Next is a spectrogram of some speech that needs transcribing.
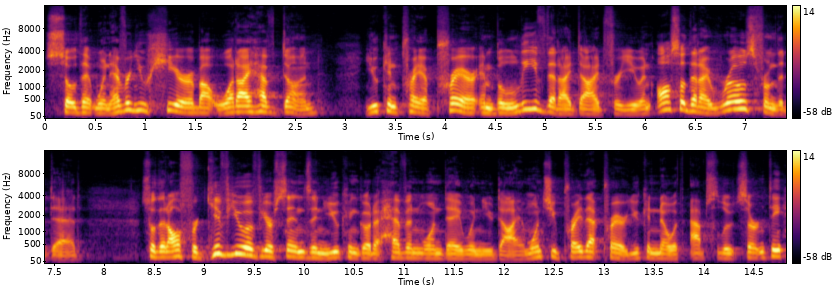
so that whenever you hear about what I have done, you can pray a prayer and believe that I died for you and also that I rose from the dead so that I'll forgive you of your sins and you can go to heaven one day when you die. And once you pray that prayer, you can know with absolute certainty.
